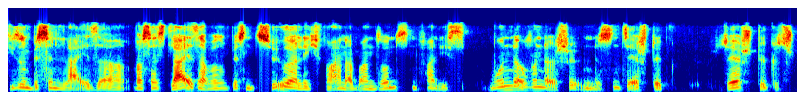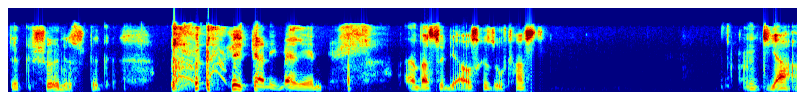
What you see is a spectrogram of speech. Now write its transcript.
die so ein bisschen leiser, was heißt leiser, aber so ein bisschen zögerlich waren. Aber ansonsten fand ich es wunder, wunderschön. Das ist ein sehr Stück, sehr Stückes Stück, schönes Stück. ich kann nicht mehr reden, äh, was du dir ausgesucht hast. Und ja,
